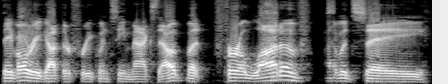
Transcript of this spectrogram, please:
they've already got their frequency maxed out. But for a lot of, I would say,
